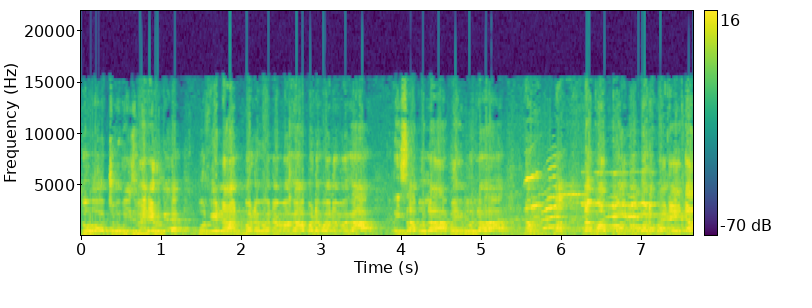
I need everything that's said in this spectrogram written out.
दो चौबीस महीने हो गया। बोल के नान बड़वा न मगा बड़वा न मगा। वैसा बोला हाँ, मैं बोला नम नम अप्पा को बड़वा नहीं था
